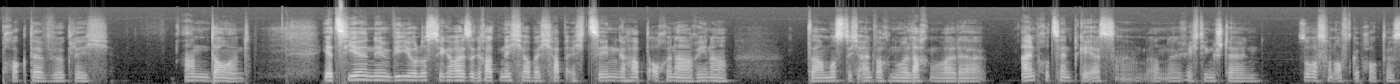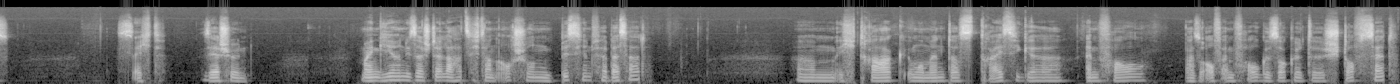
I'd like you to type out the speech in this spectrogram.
prockt er wirklich andauernd. Jetzt hier in dem Video lustigerweise gerade nicht, aber ich habe echt Szenen gehabt, auch in der Arena. Da musste ich einfach nur lachen, weil der 1% GS an den richtigen Stellen sowas von oft gebraucht ist. Das ist echt sehr schön. Mein Gear an dieser Stelle hat sich dann auch schon ein bisschen verbessert. Ähm, ich trage im Moment das 30er MV, also auf MV gesockelte Stoffset.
